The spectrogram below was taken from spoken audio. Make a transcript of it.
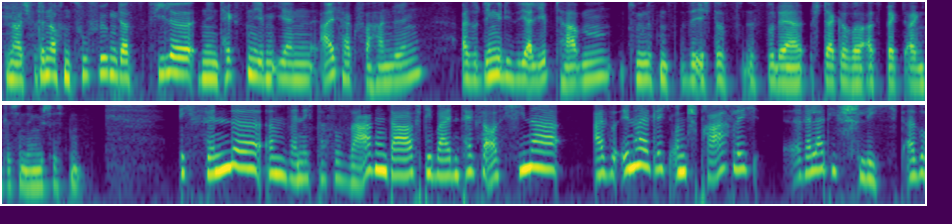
Genau, ich würde noch hinzufügen, dass viele in den Texten eben ihren Alltag verhandeln also Dinge, die sie erlebt haben, zumindest sehe ich, das ist so der stärkere Aspekt eigentlich in den Geschichten. Ich finde, ähm, wenn ich das so sagen darf, die beiden Texte aus China, also inhaltlich und sprachlich relativ schlicht. Also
